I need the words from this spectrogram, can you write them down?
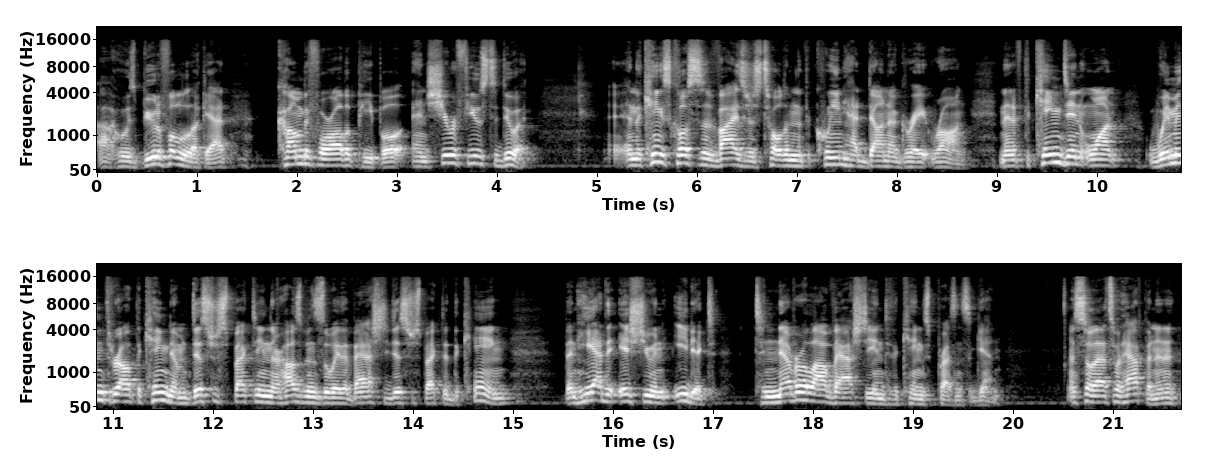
uh, who was beautiful to look at, come before all the people, and she refused to do it. And the king's closest advisors told him that the queen had done a great wrong, and that if the king didn't want women throughout the kingdom disrespecting their husbands the way that Vashti disrespected the king, then he had to issue an edict to never allow Vashti into the king's presence again. And so that's what happened. And,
